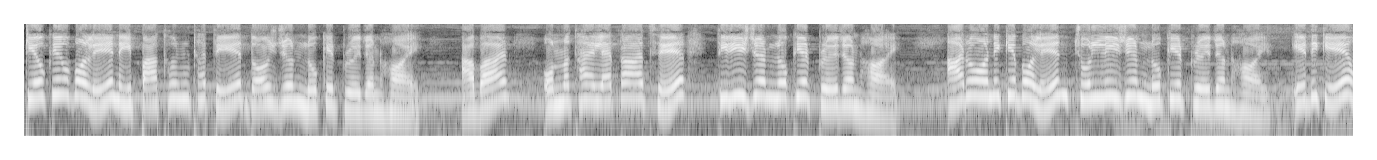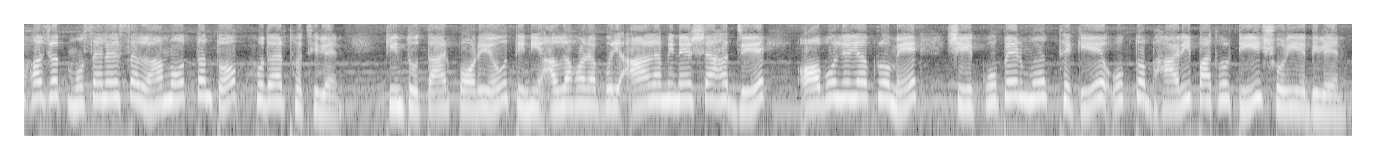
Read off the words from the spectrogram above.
কেউ কেউ বলেন এই পাথর উঠাতে জন লোকের প্রয়োজন হয়। আবার অন্যথায় লেখা আছে, তিরিশ জন লোকের প্রয়োজন হয়। আরও অনেকে বলেন চল্লিশ জন লোকের প্রয়োজন হয়। এদিকে হজরত মুসা আলাহিসাল্লাম অত্যন্ত ক্ষুধার্থ ছিলেন। কিন্তু তারপরেও তিনি আল্লাহ রাব্বুল আলমিনের সাহায্যে অবলীলাক্রমে সেই কূপের মুখ থেকে উক্ত ভারী পাথরটি সরিয়ে দিলেন।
